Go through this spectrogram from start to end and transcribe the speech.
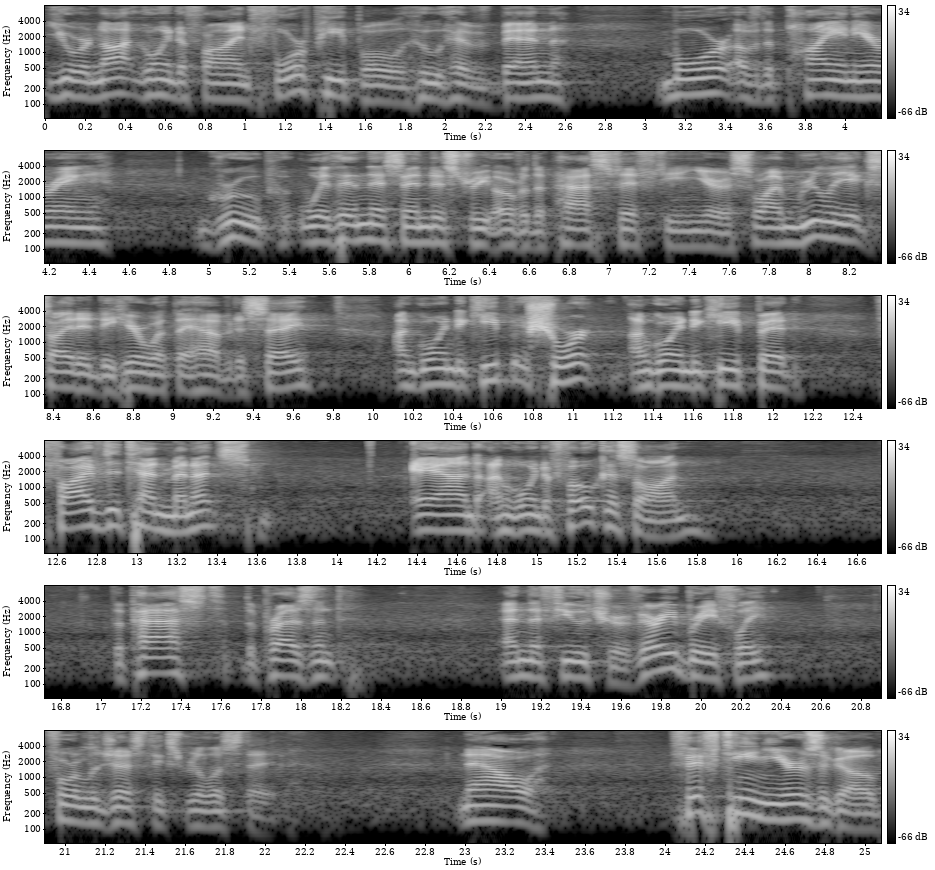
you are not going to find four people who have been more of the pioneering group within this industry over the past 15 years. So I'm really excited to hear what they have to say. I'm going to keep it short. I'm going to keep it five to 10 minutes, and I'm going to focus on the past, the present, and the future. Very briefly, for logistics real estate. Now, 15 years ago,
